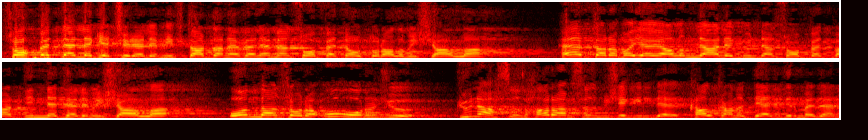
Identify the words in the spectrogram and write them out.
Sohbetlerle geçirelim. İftardan evvel hemen sohbete oturalım inşallah. Her tarafa yayalım. Lale Gül'den sohbet var. Dinletelim inşallah. Ondan sonra o orucu günahsız, haramsız bir şekilde kalkanı deldirmeden,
